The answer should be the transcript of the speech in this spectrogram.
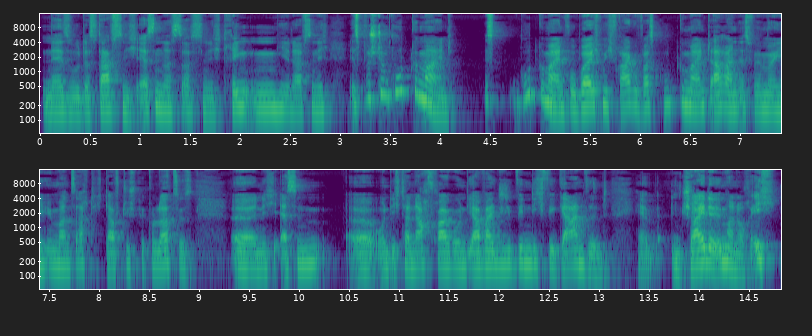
ne, so, das darfst du nicht essen, das darfst du nicht trinken, hier darfst du nicht. Ist bestimmt gut gemeint. Ist gut gemeint, wobei ich mich frage, was gut gemeint daran ist, wenn mir jemand sagt, ich darf die Spekulatius äh, nicht essen äh, und ich danach frage und ja, weil die nicht vegan sind. Ja, entscheide immer noch ich.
